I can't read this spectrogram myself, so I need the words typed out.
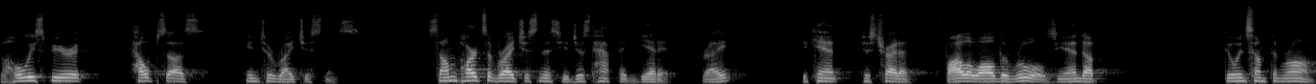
The Holy Spirit helps us into righteousness. Some parts of righteousness, you just have to get it, right? You can't just try to follow all the rules. You end up doing something wrong.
